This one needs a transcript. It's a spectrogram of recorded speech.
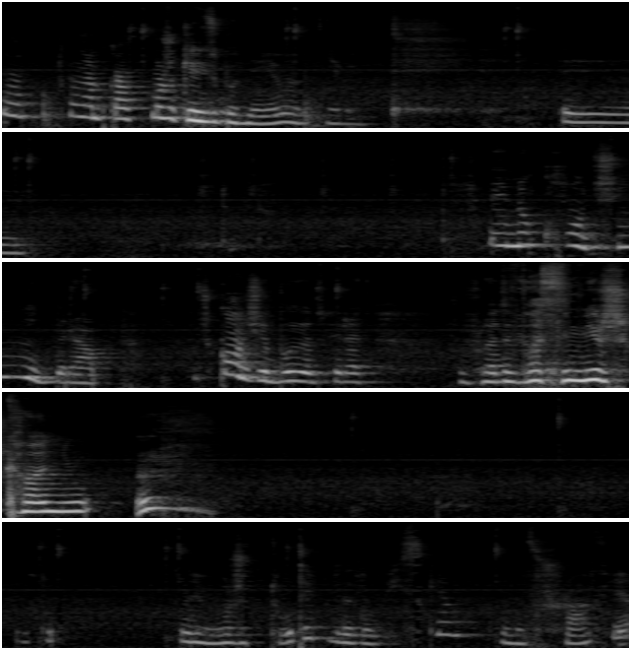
No, kanapka. Może kiedyś zgodniejemy, nie wiem. Yy... Ej, no koci, nie drap. On się boi otwierać szufladę w własnym mieszkaniu? Nie może tutaj pod legowiskiem? Albo w szafie?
